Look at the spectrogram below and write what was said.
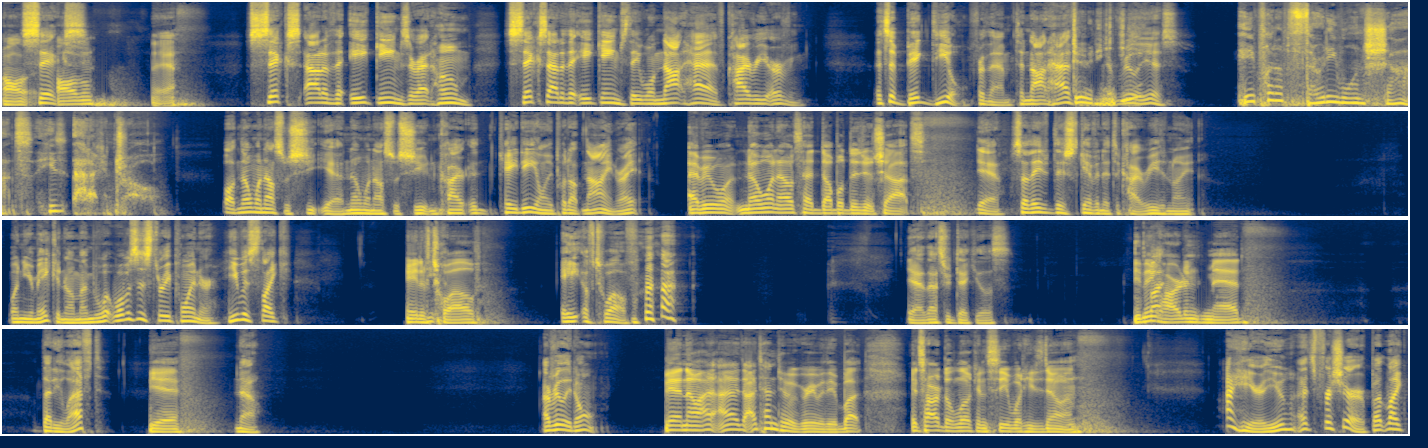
all Six. all of them. Yeah, Six out of the eight games are at home. Six out of the eight games they will not have Kyrie Irving. It's a big deal for them to not have him. Dude, It he- really is. he put up thirty-one shots. He's out of control. Well, no one else was shoot. Yeah, no one else was shooting. Ky- uh, KD only put up nine, right? Everyone, no one else had double-digit shots. Yeah. So they've just given it to Kyrie tonight. when you're making them. I mean, what, what was his three pointer? He was like Eight of twelve. eight of 12. yeah, that's ridiculous. Do you think But- Harden's mad? That he left? Yeah. No. I really don't. Yeah, no, I, I I tend to agree with you, but it's hard to look and see what he's doing. I hear you. That's for sure. But like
